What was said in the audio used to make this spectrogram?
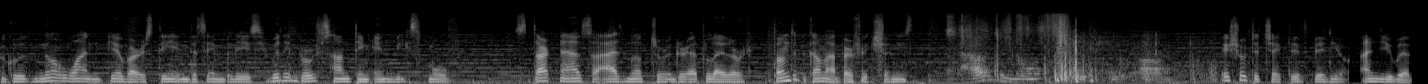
because no one ever stay in the same place. You will improve something and this move. Start now so as not to regret later. Don't become a perfectionist. How to know if you are... Make sure to check this video and you will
